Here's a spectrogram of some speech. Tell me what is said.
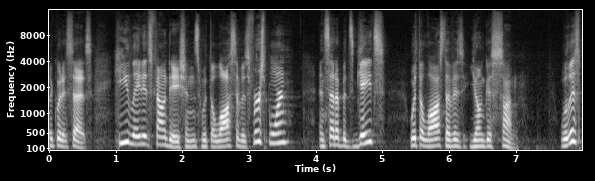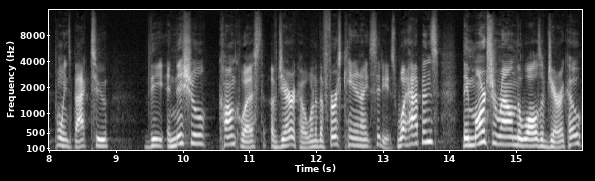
Look what it says. He laid its foundations with the loss of his firstborn and set up its gates with the loss of his youngest son. Well, this points back to the initial conquest of Jericho, one of the first Canaanite cities. What happens? They march around the walls of Jericho.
